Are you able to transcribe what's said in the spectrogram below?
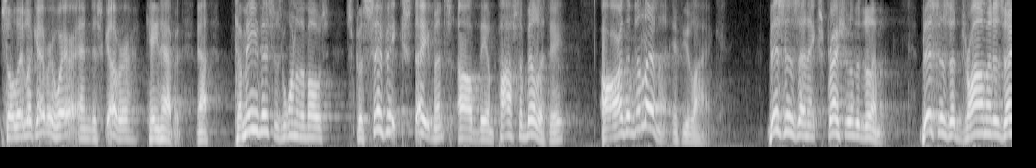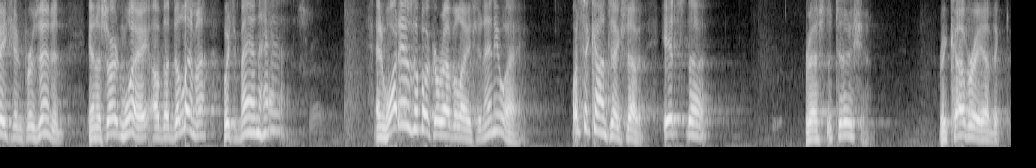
so they look everywhere and discover can't happen. Now, to me, this is one of the most specific statements of the impossibility or the dilemma, if you like. This is an expression of the dilemma. This is a dramatization presented in a certain way of the dilemma which man has. And what is the book of Revelation anyway? What's the context of it? It's the restitution. Recovery of the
